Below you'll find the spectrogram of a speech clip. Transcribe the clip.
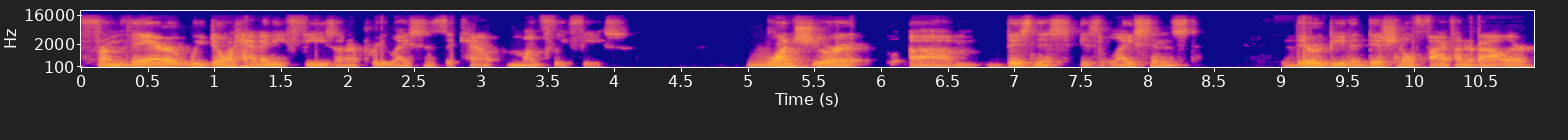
From there, we don't have any fees on our pre-licensed account monthly fees. Once your um, business is licensed, there would be an additional $500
